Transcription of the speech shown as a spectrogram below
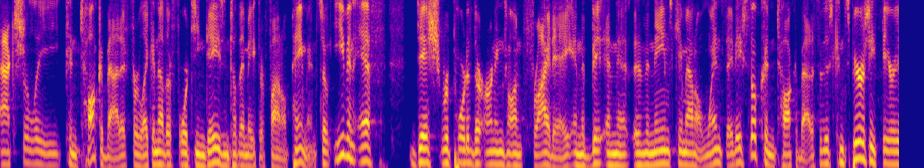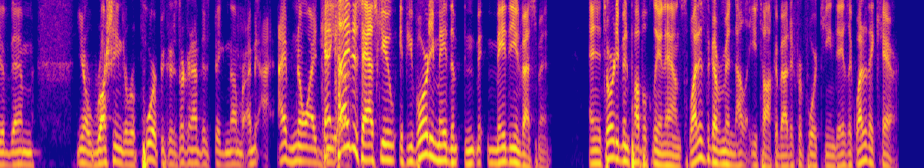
actually can talk about it for like another 14 days until they make their final payment. So even if Dish reported their earnings on Friday and the bit and the and the names came out on Wednesday, they still couldn't talk about it. So this conspiracy theory of them. You know, rushing to report because they're going to have this big number. I mean, I, I have no idea. Can, can I just ask you if you've already made the made the investment and it's already been publicly announced? Why does the government not let you talk about it for 14 days? Like, why do they care?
